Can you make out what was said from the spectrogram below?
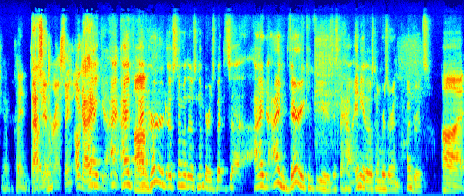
do it. Couldn't. That's interesting. Okay. Like I, have um, I've heard of some of those numbers, but uh, I I'm very confused as to how any of those numbers are in the hundreds. Uh,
